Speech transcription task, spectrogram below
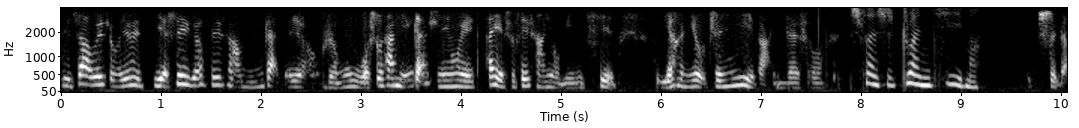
你知道为什么？因为也是一个非常敏感的人人物。我说他敏感，是因为他也是非常有名气，也很有争议吧？应该说算是传记吗？是的。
